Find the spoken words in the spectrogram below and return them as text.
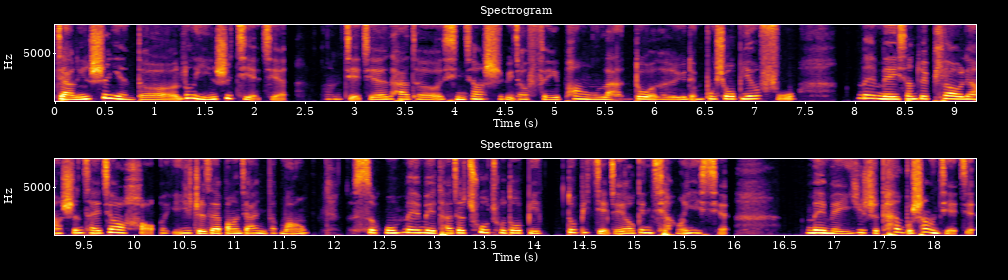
贾玲饰演的乐莹是姐姐，嗯，姐姐她的形象是比较肥胖、懒惰的，有点不修边幅。妹妹相对漂亮，身材较好，一直在帮家里的忙。似乎妹妹她在处处都比都比姐姐要更强一些。妹妹一直看不上姐姐，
